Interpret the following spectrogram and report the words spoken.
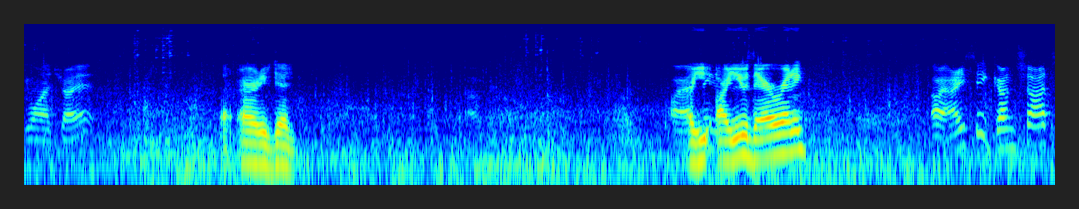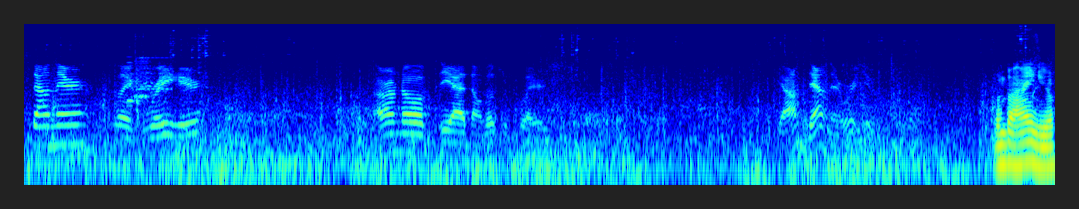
You want to try it? I already did. Okay. Alright, I Are you are you there already? Alright, I see gunshots down there, like right here. I don't know if yeah, no, those are players. Yeah, I'm down there. Where are you? I'm behind you.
